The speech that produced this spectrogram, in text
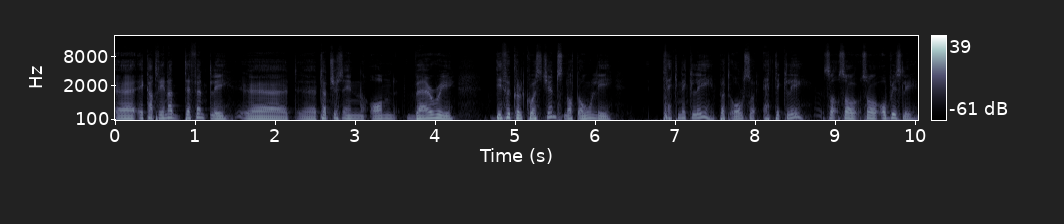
Ekaterina definitely touches in on very difficult questions, not only technically but also ethically. So, so, so obviously,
